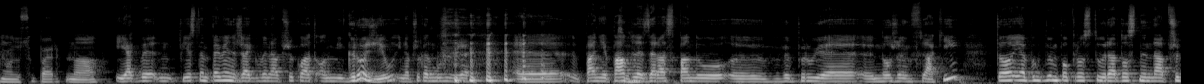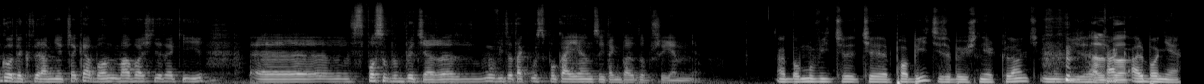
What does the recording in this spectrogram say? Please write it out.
No super. No i jakby jestem pewien, że jakby na przykład on mi groził i na przykład mówił, że e, panie Pawle, zaraz panu e, wypruję nożem flaki, to ja byłbym po prostu radosny na przygodę, która mnie czeka, bo on ma właśnie taki e, sposób bycia, że mówi to tak uspokajająco i tak bardzo przyjemnie. Albo mówi, czy cię pobić, żeby już nie kląć i mówi, że Albo- tak, albo nie.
